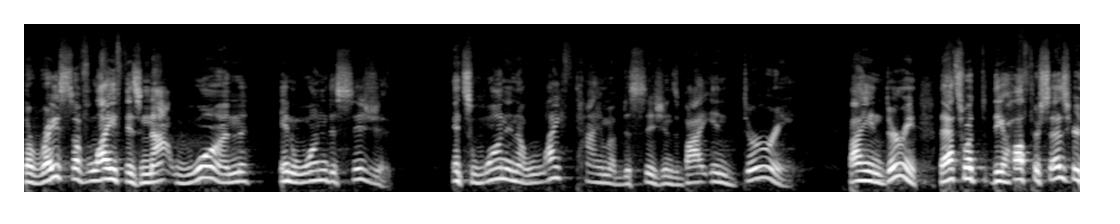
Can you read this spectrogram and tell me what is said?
The race of life is not won in one decision, it's won in a lifetime of decisions by enduring. By enduring. That's what the author says here,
